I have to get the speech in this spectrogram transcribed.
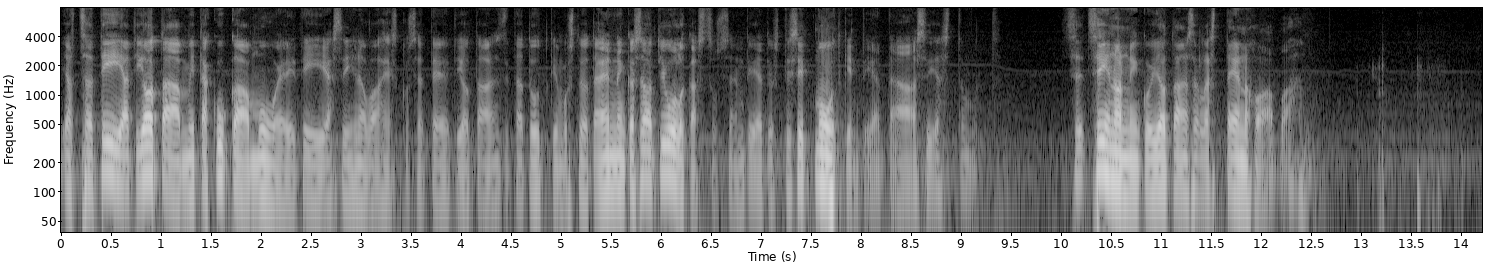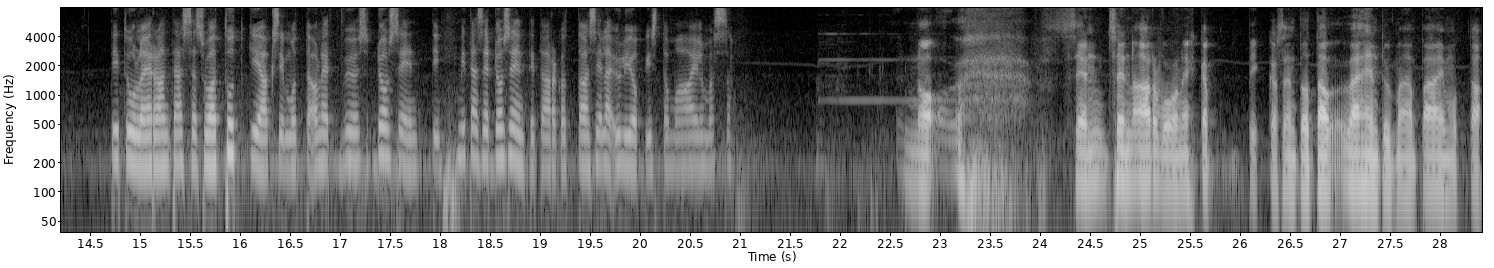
ja sä tiedät jotain, mitä kukaan muu ei tiedä siinä vaiheessa, kun sä teet jotain sitä tutkimustyötä. Ennen kuin sä oot julkaissut sen tietysti, sit muutkin tietää asiasta, mutta se, siinä on niin kuin jotain sellaista tenhoavaa. Tituleeraan tässä sua tutkijaksi, mutta olet myös dosentti. Mitä se dosentti tarkoittaa siellä yliopistomaailmassa? No, sen, sen arvo on ehkä pikkasen tota vähentymään päin, mutta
